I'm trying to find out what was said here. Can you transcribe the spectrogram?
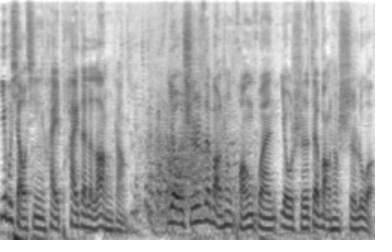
一不小心还拍在了浪上。有时在网上狂欢，有时在网上失落。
